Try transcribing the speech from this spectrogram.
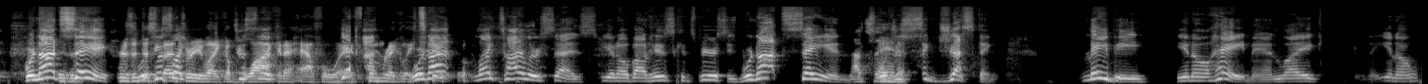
we're not there's saying a, there's a dispensary like, like, a block like, and a half away yeah, from Wrigley. We're too. not like Tyler says, you know, about his conspiracies. We're not saying, not saying we're just it. suggesting. Maybe, you know, hey man, like you know,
